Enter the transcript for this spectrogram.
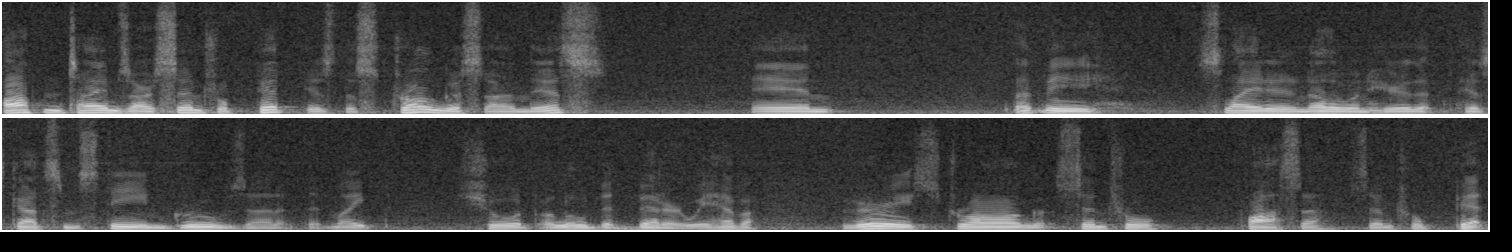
Oftentimes our central pit is the strongest on this. And let me slide in another one here that has got some stained grooves on it that might show it a little bit better. We have a very strong central fossa, central pit,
